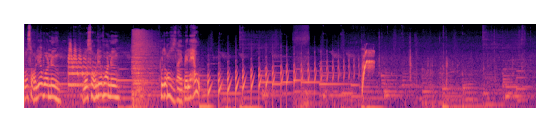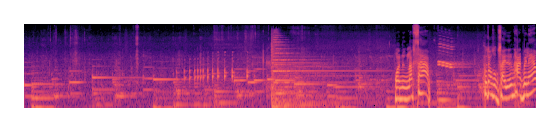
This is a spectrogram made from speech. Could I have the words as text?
วสองเรียกวหนึ่งวสองเรียกวหนึ่งผู้ต้องสงสัยไปแล้ว วันหนึ่งรับทราบ ผู้ต้องสงสัยเดินผ่านไปแล้ว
